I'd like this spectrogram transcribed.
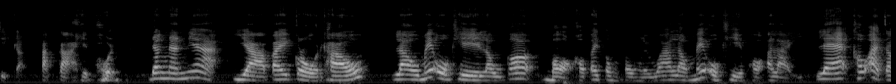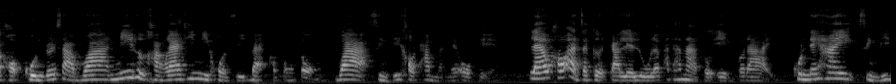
จิกอะตรรกะเหตุผล ดังนั้นเนี่ยอย่าไปโกรธเขา เราไม่โอเคเราก็บอกเขาไปตรงๆเลยว่าเราไม่โอเคเพราะอะไร และเขาอาจจะขอบคุณด้วยซ้ำว่านี่คือครั้งแรกที่มีคนฟีดแบ็กเขาตรงๆ ว่าสิ่งที่เขาทำมันไม่โอเค แล้วเขาอาจจะเกิดการเรียนรู้และพัฒนาตัวเองก็ได้ คุณได้ให้สิ่งที่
